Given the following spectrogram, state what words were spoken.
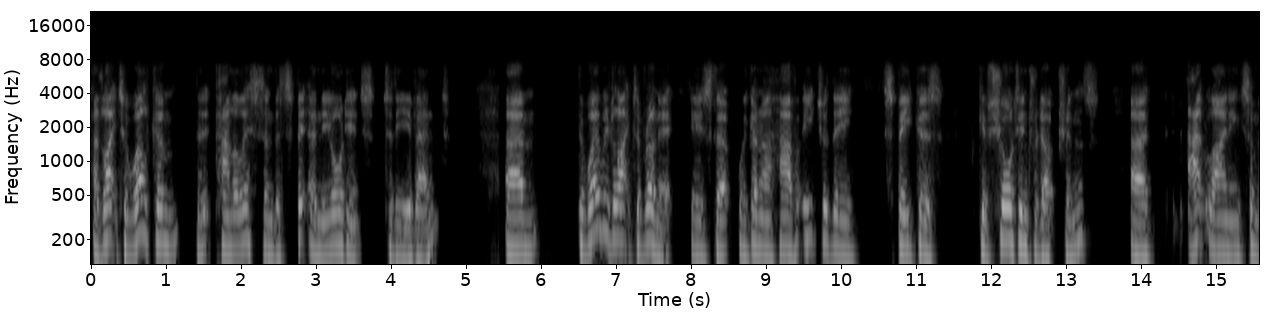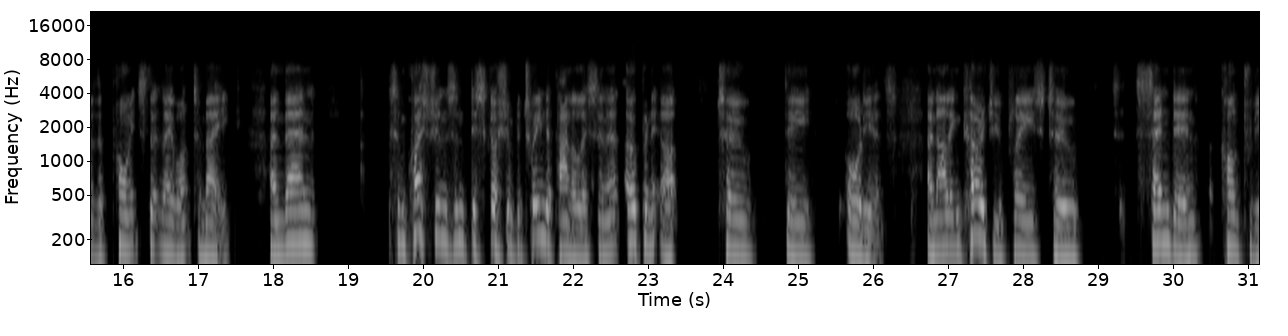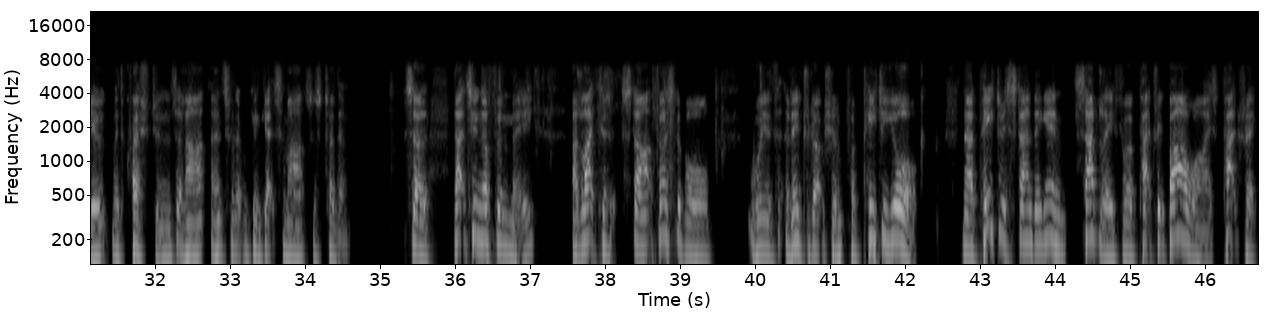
I'd like to welcome the panelists and the, and the audience to the event. Um, the way we'd like to run it is that we're going to have each of the speakers give short introductions, uh, outlining some of the points that they want to make, and then some questions and discussion between the panelists, and then open it up to the audience. And I'll encourage you, please, to send in, contribute with questions, and, and so that we can get some answers to them. So that's enough from me. I'd like to start, first of all, with an introduction for Peter York, now, Peter is standing in, sadly, for Patrick Barwise. Patrick,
